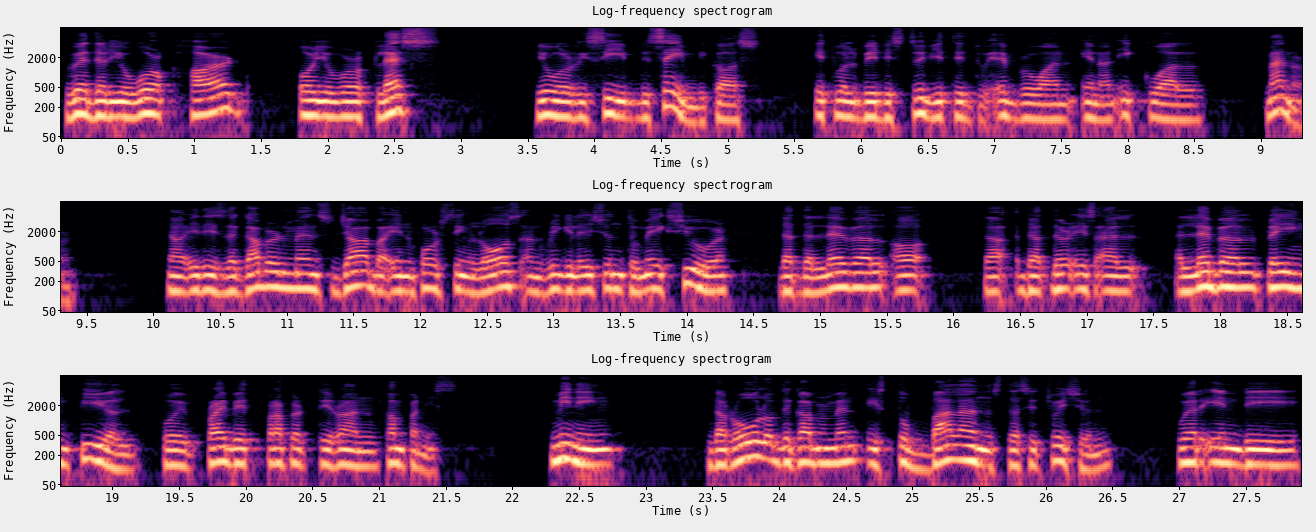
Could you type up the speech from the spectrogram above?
Whether you work hard or you work less, you will receive the same because it will be distributed to everyone in an equal manner. Now, it is the government's job by enforcing laws and regulation to make sure that the level of that, there is a, a level playing field for private property run companies. Meaning, the role of the government is to balance the situation wherein the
